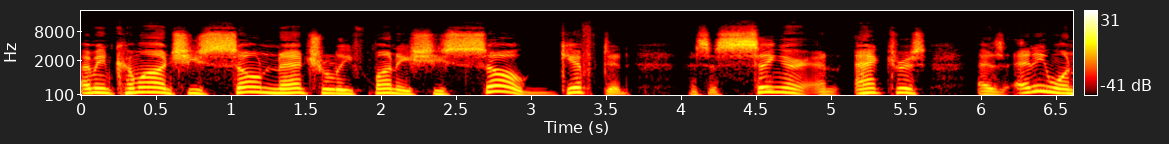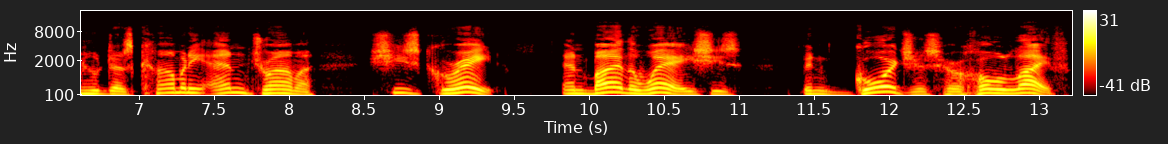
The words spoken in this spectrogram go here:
I mean, come on, she's so naturally funny. She's so gifted as a singer and actress, as anyone who does comedy and drama. She's great. And by the way, she's been gorgeous her whole life.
